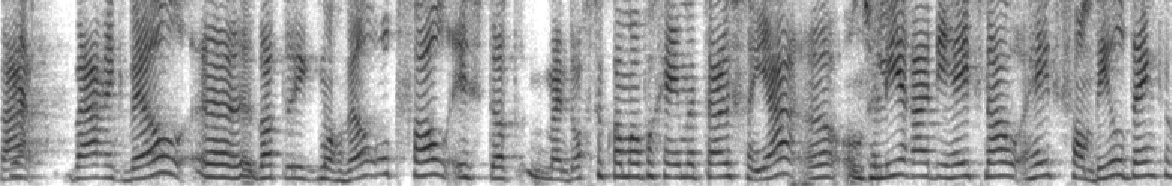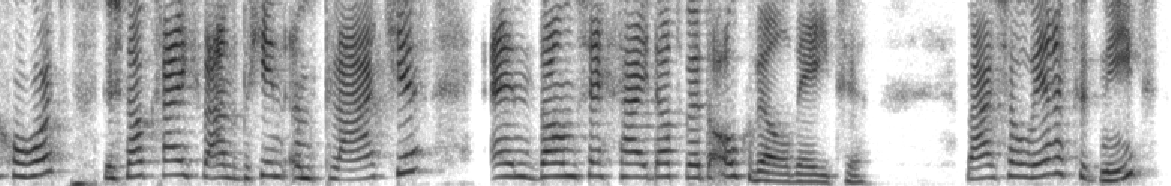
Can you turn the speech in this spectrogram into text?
Maar waar ik wel, uh, wat ik nog wel opval, is dat mijn dochter kwam op een gegeven moment thuis van ja, uh, onze leraar die heeft nou heeft van beelddenken gehoord. Dus nou krijgen we aan het begin een plaatje en dan zegt hij dat we het ook wel weten. Maar zo werkt het niet.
